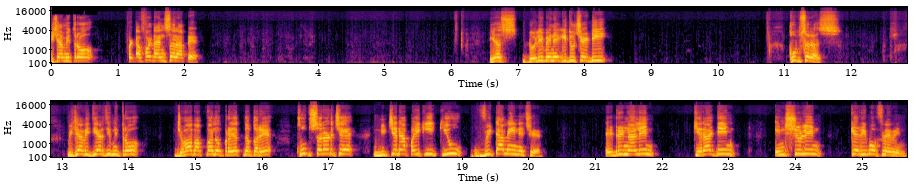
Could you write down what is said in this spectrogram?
બીજા મિત્રો ફટાફટ આન્સર આપે. યસ ડોલીબેને કીધું છે ડી ખૂબ સરસ. બીજા વિદ્યાર્થી મિત્રો જવાબ આપવાનો પ્રયત્ન કરે. ખૂબ સરળ છે. નીચેના પૈકી ક્યુ વિટામિન છે. એડ્રિનાલિન કેરાટીન ઇન્સ્યુલિન કે રિબોફ્લેવિન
